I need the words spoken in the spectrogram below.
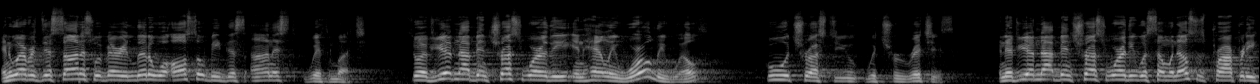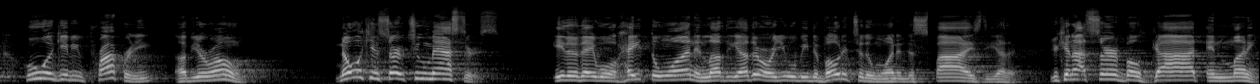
And whoever is dishonest with very little will also be dishonest with much. So if you have not been trustworthy in handling worldly wealth, who will trust you with true riches? And if you have not been trustworthy with someone else's property, who will give you property of your own? No one can serve two masters. Either they will hate the one and love the other, or you will be devoted to the one and despise the other. You cannot serve both God and money.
